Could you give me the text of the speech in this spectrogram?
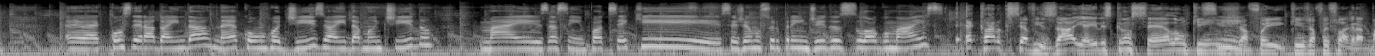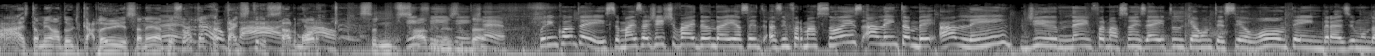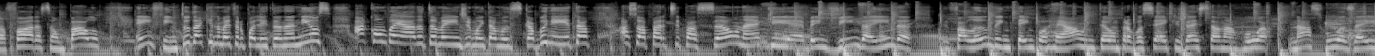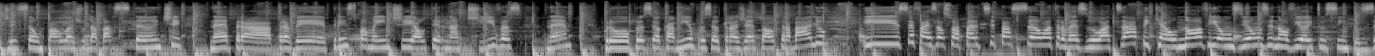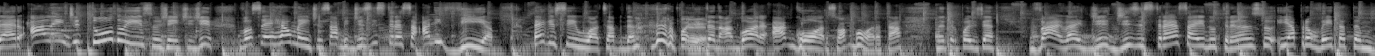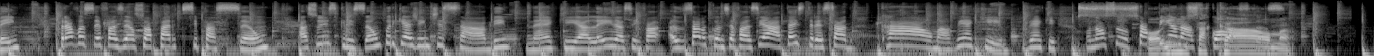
é considerado ainda, né? Com rodízio ainda mantido. Mas, assim, pode ser que sejamos surpreendidos logo mais. É claro que se avisar e aí eles cancelam quem Sim. já foi quem já foi flagrado. Mas também é uma dor de cabeça, né? A É, pessoa tá provar estressada uma hora. Você não sabe, Enfim, né? Gente, tá... é. Por enquanto é isso. Mas a gente vai dando aí as, as informações, além também, além de né, informações aí, tudo que aconteceu ontem, Brasil, mundo afora, São Paulo. Enfim, tudo aqui no Metropolitana News, acompanhado também de muita música bonita. A sua participação, né, que é bem-vinda ainda, falando em tempo real. Então, pra você aí que já está na rua, nas ruas aí de São Paulo, ajuda bastante, né, pra ver principalmente alternativas, né, pro, pro seu caminho, pro seu trajeto ao trabalho. E você faz a sua participação através do WhatsApp, que é o 911-9850. Além de tudo isso, gente, de você realmente, sabe, desestressar, alivia. Pega esse WhatsApp da Metropolitana agora, agora, só agora, tá? Metropolitana, vai, vai, de- desestressa aí do trânsito e aproveita também para você fazer a sua participação, a sua inscrição, porque a gente sabe, né, que além assim, fa- sabe quando você fala assim, ah, tá estressado? Calma, vem aqui, vem aqui. O nosso tapinha Olha nas isso, costas. calma.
